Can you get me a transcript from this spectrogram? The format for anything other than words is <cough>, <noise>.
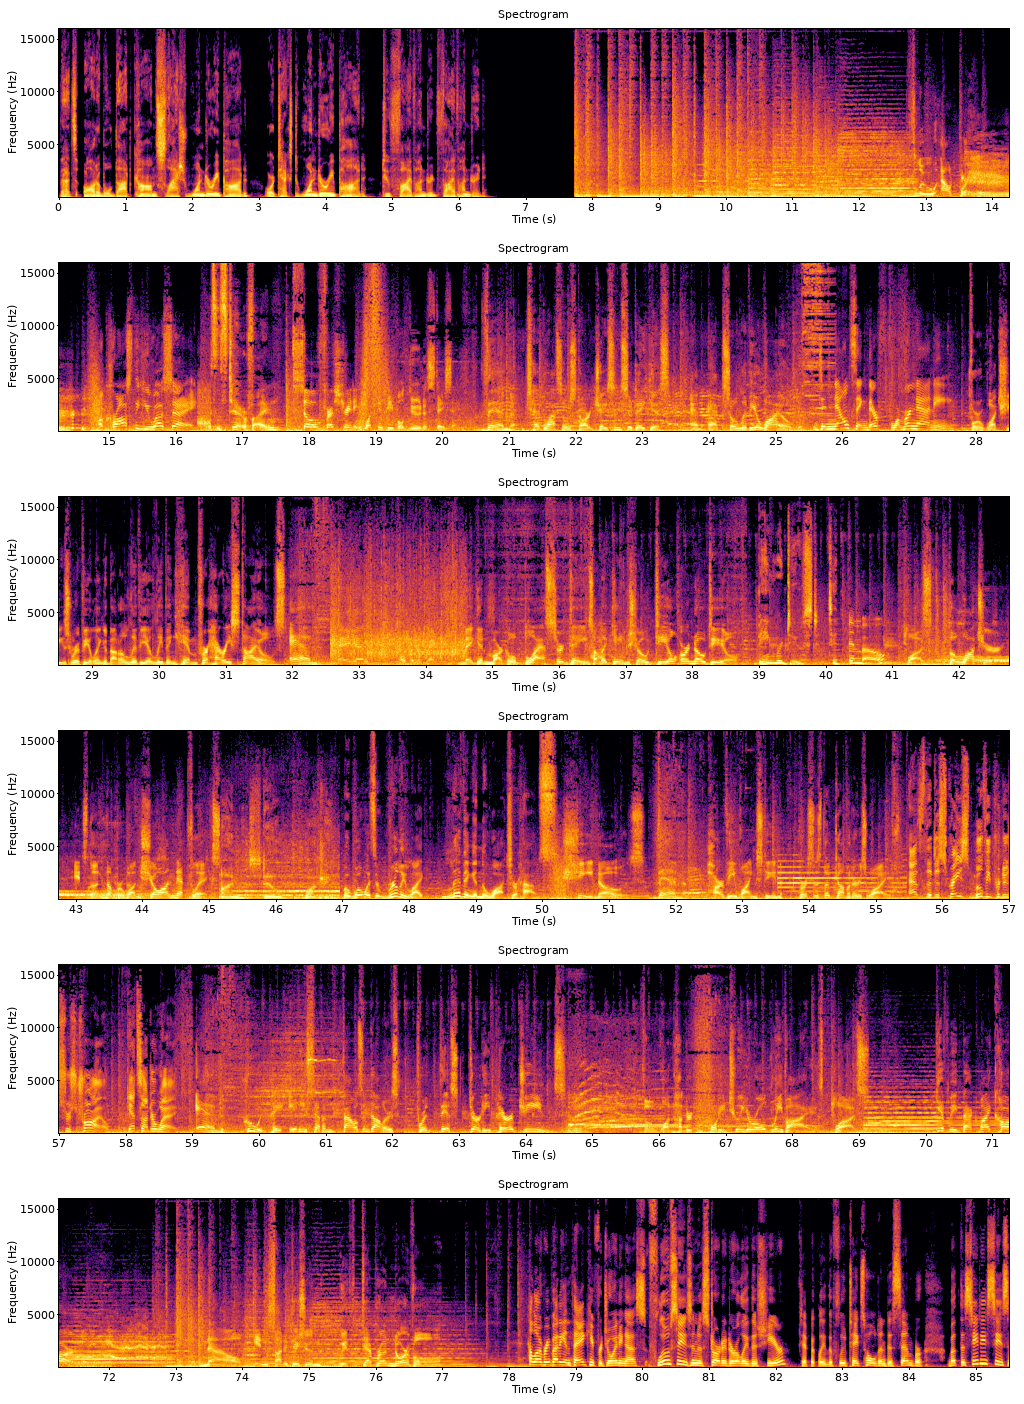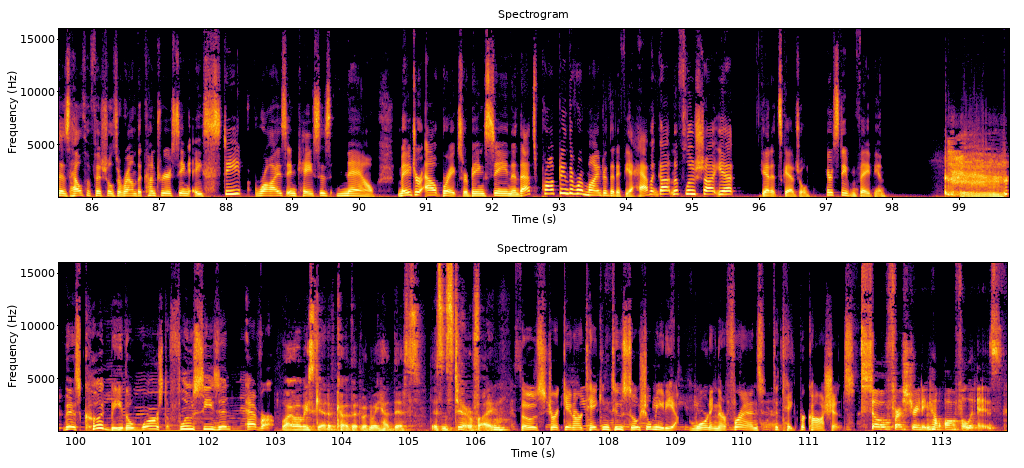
That's audible.com slash WonderyPod or text WonderyPod to 500 500. Flu outbreak <laughs> across the USA. This is terrifying. So frustrating. What can people do to stay safe? Then, Ted Lasso star Jason Sudeikis and ex Olivia Wilde. Denouncing their former nanny. For what she's revealing about Olivia leaving him for Harry Styles. And. Meghan, open the case. Meghan Markle blasts her days on the game show Deal or No Deal. Being reduced to bimbo. Plus, The Watcher. It's the number one show on Netflix. I'm still watching. But what was it really like living in the Watcher house? She knows. Then, Harvey Weinstein versus the governor's wife. As the disgraced movie producer's trial gets underway. And who would pay $87,000 for this dirty pair of jeans? The 142 year old Levi's. Plus, give me back my car. Now, Inside Edition with Deborah Norville. Hello, everybody, and thank you for joining us. Flu season has started early this year. Typically, the flu takes hold in December, but the CDC says health officials around the country are seeing a steep rise in cases now. Major outbreaks are being seen, and that's prompting the reminder that if you haven't gotten a flu shot yet, get it scheduled. Here's Stephen Fabian. <clears throat> This could be the worst flu season ever. Why were we scared of COVID when we had this? This is terrifying. Those stricken are taking to social media, warning their friends to take precautions. So frustrating how awful it is.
